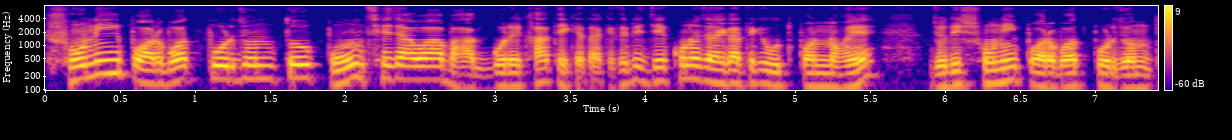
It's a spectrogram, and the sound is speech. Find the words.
শনি পর্বত পর্যন্ত পৌঁছে যাওয়া ভাগ্যরেখা থেকে থাকে, সেটি যে কোনো জায়গা থেকে উৎপন্ন হয়ে যদি শনি পর্বত পর্যন্ত,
